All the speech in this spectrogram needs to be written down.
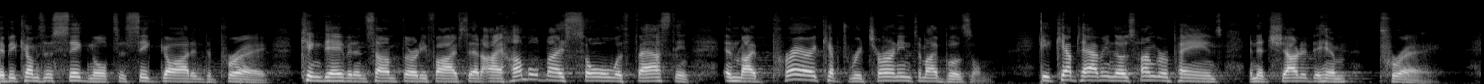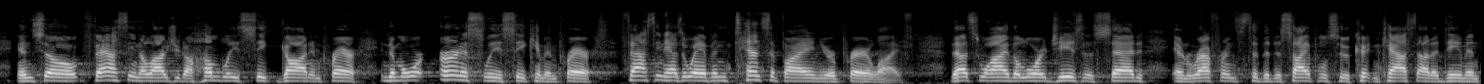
it becomes a signal to seek God and to pray. King David in Psalm 35 said, I humbled my soul with fasting, and my prayer kept returning to my bosom. He kept having those hunger pains, and it shouted to him, Pray. And so fasting allows you to humbly seek God in prayer and to more earnestly seek Him in prayer. Fasting has a way of intensifying your prayer life. That's why the Lord Jesus said in reference to the disciples who couldn't cast out a demon,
